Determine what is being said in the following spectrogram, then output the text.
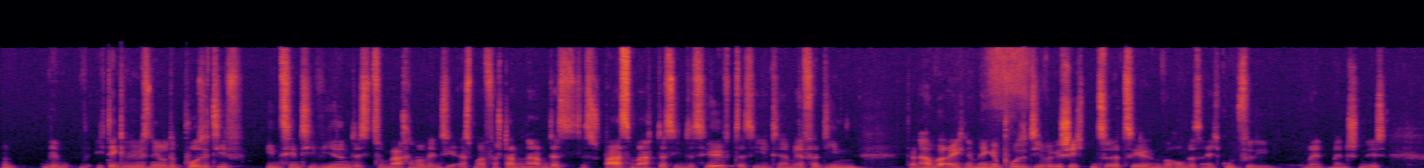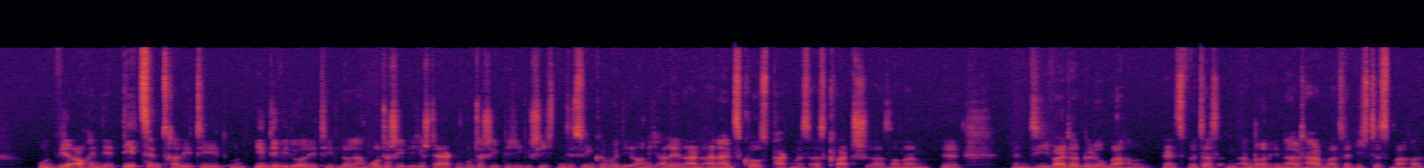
und wir, ich denke, wir müssen die Leute positiv incentivieren, das zu machen. Und wenn sie erstmal verstanden haben, dass das Spaß macht, dass ihnen das hilft, dass sie hinterher mehr verdienen, dann haben wir eigentlich eine Menge positive Geschichten zu erzählen, warum das eigentlich gut für die Menschen ist und wir auch in der Dezentralität und Individualität, Leute haben unterschiedliche Stärken, unterschiedliche Geschichten, deswegen können wir die auch nicht alle in einen Einheitskurs packen, das ist als Quatsch, ja, sondern äh, wenn Sie Weiterbildung machen, es wird das einen anderen Inhalt haben, als wenn ich das mache.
